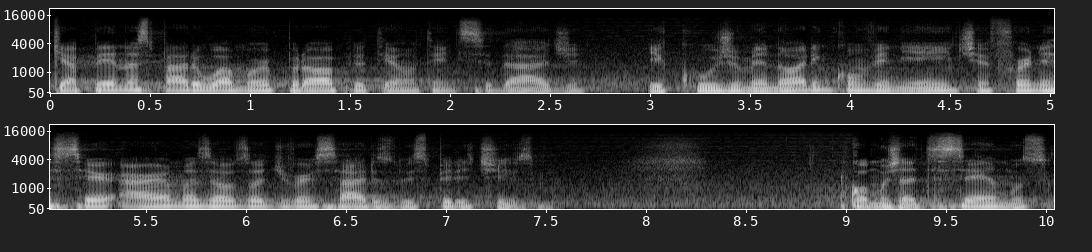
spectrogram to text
que apenas para o amor próprio tem autenticidade e cujo menor inconveniente é fornecer armas aos adversários do Espiritismo. Como já dissemos,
